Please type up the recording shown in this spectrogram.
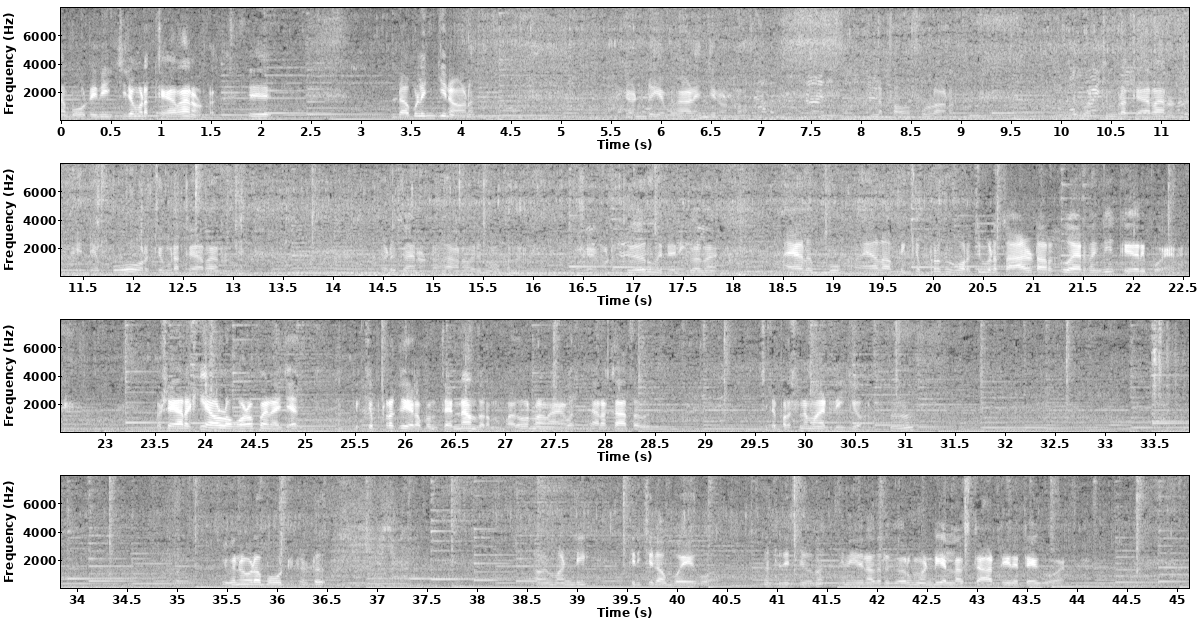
ആ ബോട്ട് ഇനി ഇച്ചിരി കൂടെ കയറാനുണ്ട്. ഇത് ഡബിൾ എഞ്ചിനാണ്. രണ്ട് യമഹാൻ എഞ്ചിനുണ്ടോ. നല്ല പവർഫുള്ളാണ് ഇത് കുറച്ചും കൂടെ കയറാനുണ്ട്. എന്റെ ബോ കുറച്ചും കൂടെ കയറാനുണ്ട്. എടുക്കാനുണ്ട്. അതാണ് അവർ നോക്കുന്നത്. പക്ഷേ അങ്ങോട്ട് കയറുന്നില്ല എനിക്ക് തോന്നുന്നത് അയാൾ അയാൾ ആ പിക്കപ്പറൊക്കെ കുറച്ചും കൂടെ താഴോട്ട് ഇറക്കുമായിരുന്നെങ്കിൽ കയറിപ്പോയേനെ പക്ഷേ ഇറക്കിയാലുള്ള കുഴപ്പമെന്ന് വെച്ചാൽ പിക്കപ്പ് ട്രക്ക് ചിലപ്പം തെന്നാൻ തുടങ്ങും. അതുകൊണ്ടാണ് അയാൾ ഇറക്കാത്തത്. ഇച്ചിരി പ്രശ്നമായിട്ടിരിക്കുകയാണ്. ഇവനിവിടെ ബോട്ടിട്ടിട്ട് അവൻ വണ്ടി തിരിച്ചിടാൻ പോയേക്കുക എന്നിട്ട് തിരിച്ചു വന്ന് ഇനി ഇതിനകത്തോട്ട് കയറും വണ്ടിയെല്ലാം സ്റ്റാർട്ട് ചെയ്തിട്ടേക്കുവാൻ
